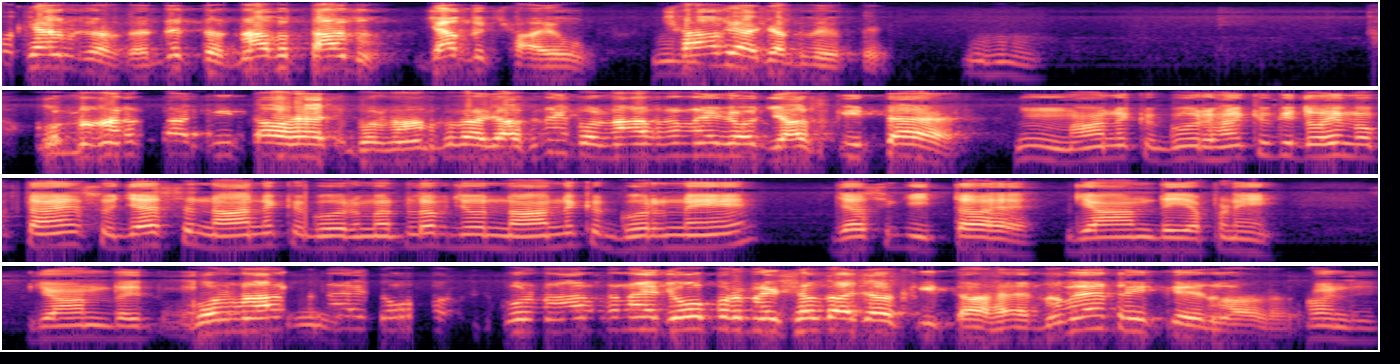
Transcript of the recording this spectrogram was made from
ਵਿਖਿਆਨ ਕਰਦਾ ਨਿਤ ਨਵ ਤਨ ਜਗ ਛਾਇਓ। ਛਾ ਗਿਆ ਜਗ ਦੇ ਉੱਤੇ। ਹੂੰ ਹੂੰ ਗੁਰੂ ਨਾਨਕ ਦਾ ਕੀਤਾ ਹੋਇਆ ਗੁਰੂ ਨਾਨਕ ਦਾ ਜਸ ਨਹੀਂ ਗੁਰੂ ਨਾਨਕ ਨੇ ਜੋ ਜਸ ਕੀਤਾ ਨਾਨਕ ਗੁਰ ਹਾਂ ਕਿਉਂਕਿ ਦੋਹੇ ਮੁਕਤਾ ਹੈ। ਸੁਜਸ ਨਾਨਕ ਗੁਰ ਮਤਲਬ ਜੋ ਨਾਨਕ ਗੁਰ ਨੇ ਜਸ ਕੀਤਾ ਹੈ ਗਿਆਨ ਦੇ ਆਪਣੇ ਗਿਆਨ ਦੇ ਗੁਰੂ ਨਾਨਕ ਨੇ ਜੋ ਗੁਰੂ ਨਾਨਕ ਨੇ ਜੋ ਪਰਮੇਸ਼ਰ ਦਾ ਜਸ ਕੀਤਾ ਹੈ ਨਵੇਂ ਤਰੀਕੇ ਨਾਲ। ਹਾਂਜੀ।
